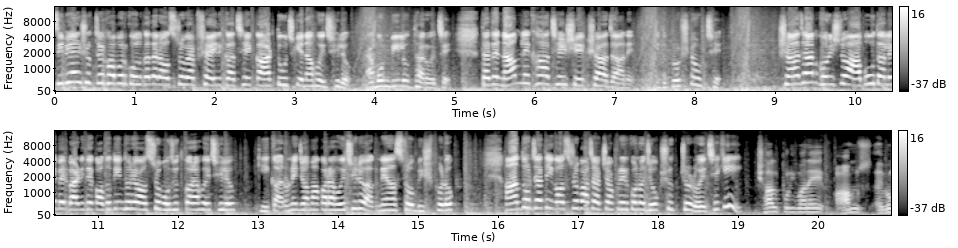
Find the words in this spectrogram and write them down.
সিবিআই সূত্রে খবর, কলকাতার অস্ত্র ব্যবসায়ীর কাছে কার্তুজ কেনা হয়েছিল। এমন বিল উদ্ধার হয়েছে। তাতে নাম লেখা আছে শেখ শাহজাহানের। কিন্তু প্রশ্ন উঠছে, শাহজাহান ঘনিষ্ঠ আবু তালেবের বাড়িতে কতদিন ধরে অস্ত্র মজুত করা হয়েছিল? কী কারণে জমা করা হয়েছিল? আগ্নেয়াস্ত্র বিস্ফোরক? আন্তর্জাতিক অস্ত্র পাচার চক্রের কোনো যোগসূত্র রয়েছে কি? বিশাল পরিমাণে আর্মস এবং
